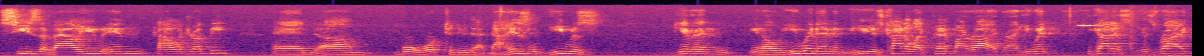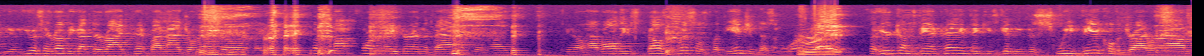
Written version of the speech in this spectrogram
sees the value in college rugby and um, will work to do that. Now his he was given, you know, he went in and he is kind of like pimp my ride, right? He went, he got his, his ride, you know, USA Rugby got their ride pimped by Nigel Melville. They right. put a popcorn maker in the back and like, you know, have all these bells and whistles, but the engine doesn't work. Right. So here comes Dan Payne, think he's getting this sweet vehicle to drive around,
